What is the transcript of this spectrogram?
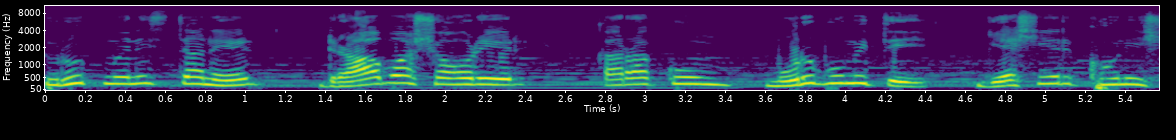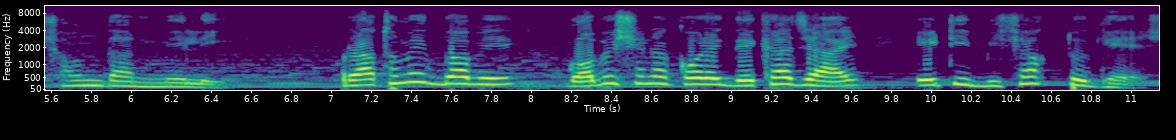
তুর্কমেনিস্তানের ড্রাবা শহরের কারাকুম মরুভূমিতে গ্যাসের খনির সন্ধান মেলে। প্রাথমিকভাবে গবেষণা করে দেখা যায়, এটি বিষাক্ত গ্যাস।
